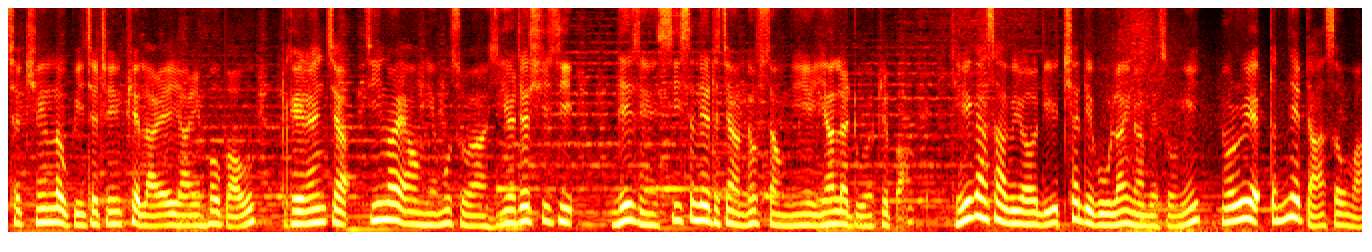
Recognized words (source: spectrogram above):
ချက်ချင်းလုပ်ပြီးချက်ချင်းဖြစ်လာတဲ့အရာတွေမဟုတ်ပါဘူး။တကယ်တမ်းကျကြီးမားတဲ့အောင်မြင်မှုဆိုတာရည်ရွယ်ချက်ရှိရှိနေ့စဉ်စီးစနစ်တကျလှုပ်ဆောင်နေတဲ့ရလဒ်တွေဖြစ်ပါတယ်။ဒီနေ့ကစပြီးတော့ဒီအချက်တွေကိုလိုက်နာမယ်ဆိုရင်ကျွန်တော်တို့ရဲ့တစ်နှစ်တာအဆုံးပါ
